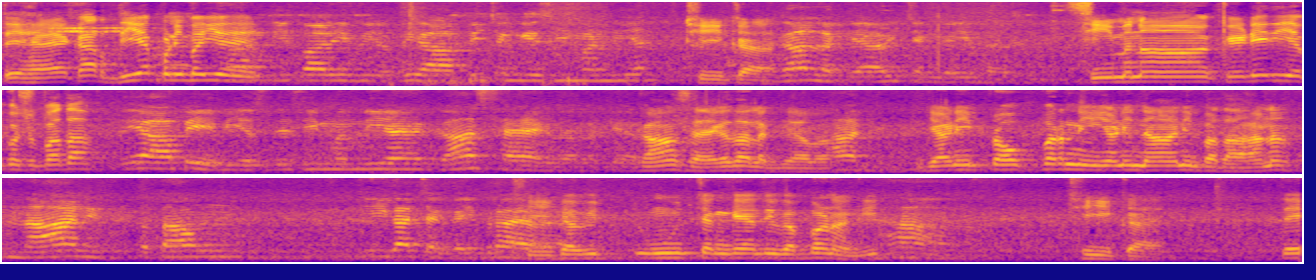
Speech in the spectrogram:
ਤੇ ਹੈ ਘਰ ਦੀ ਆਪਣੀ ਬਾਈ ਇਹ? ਦੀ ਵਾਲੀ ਵੀ ਵੀ ਆਪ ਵੀ ਚੰਗੇ ਸੀ ਮੰਡੀ ਆ। ਠੀਕ ਆ। ਗਾਂ ਲੱਗਿਆ ਵੀ ਚੰਗਾ ਹੀ ਹੋਇਆ ਸੀਮਨ ਕਿਹੜੇ ਦੀ ਆ ਕੁਝ ਪਤਾ? ਇਹ ਆਪ ਏਬੀਐਸ ਦੇ ਸੀ ਮੰਡੀ ਆ ਗਾਂ ਸੈਗ ਦਾ ਲੱਗਿਆ ਗਾਂ ਸੈਗ ਦਾ ਲੱਗਿਆ ਵਾ। ਹਾਂਜੀ। ਜਾਣੀ ਪ੍ਰੋਪਰ ਨਹੀਂ ਜਾਣੀ ਨਾਂ ਨਹੀਂ ਪਤਾ ਹਨਾ? ਨਾ ਨਹੀਂ ਪਤਾ ਹੂੰ ਠੀਕ ਆ ਚੰਗਾ ਹੀ ਭਰਾ ਠੀਕ ਆ ਵੀ ਤੂੰ ਚੰਗਿਆਂ ਦੀ ਗੱਭਣ ਆਗੀ ਹਾਂ। ਠੀਕ ਆ। ਤੇ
